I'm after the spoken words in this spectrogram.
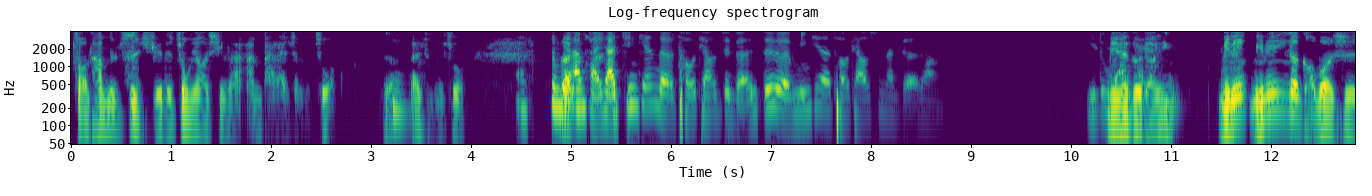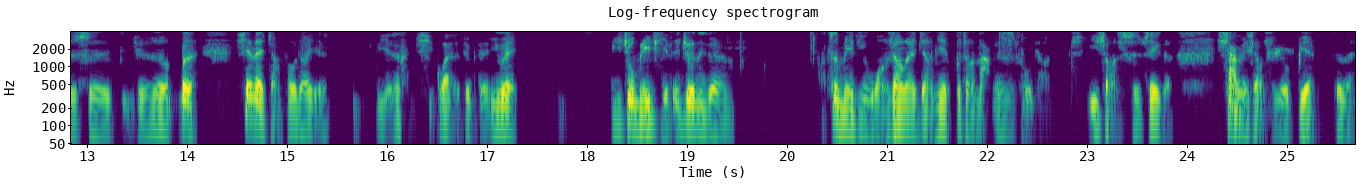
照他们自己觉得重要性来安排来怎么做，嗯，来怎么做。顺便安排一下今天的头条，这个这个明天的头条是那个让一路。明天头条应明天明天应该搞不好是是就是说不是现在讲头条也。也是很奇怪的，对不对？因为你就媒体的，就那个自媒体网上来讲，你也不知道哪个是头条。一小时这个，下个小时又变，对不对？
